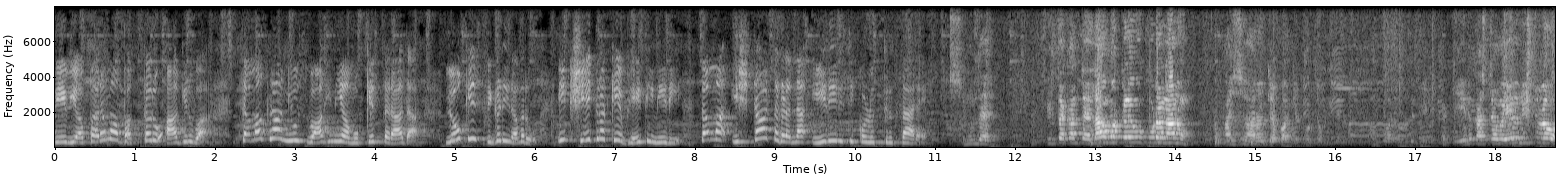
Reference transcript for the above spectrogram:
ದೇವಿಯ ಪರಮ ಭಕ್ತರು ಆಗಿರುವ ಸಮಗ್ರ ನ್ಯೂಸ್ ವಾಹಿನಿಯ ಮುಖ್ಯಸ್ಥರಾದ ಲೋಕೇಶ್ ಸಿಗಡಿರವರು ಈ ಕ್ಷೇತ್ರಕ್ಕೆ ಭೇಟಿ ನೀಡಿ ತಮ್ಮ ಇಷ್ಟಾರ್ಥಗಳನ್ನ ಈಡೇರಿಸಿಕೊಳ್ಳುತ್ತಿರುತ್ತಾರೆ. ಮುಂದೆ ಇರ್ತಕ್ಕಂಥ ಎಲ್ಲಾ ಮಕ್ಕಳಿಗೂ ಕೂಡ ನಾನು ಆಯುಷ್ಯ ಆರೋಗ್ಯ ಭಾಗ್ಯ ಕೊಟ್ಟು ಏನು ಕಷ್ಟವೋ, ಏನು ನಿಷ್ಠುರವೋ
